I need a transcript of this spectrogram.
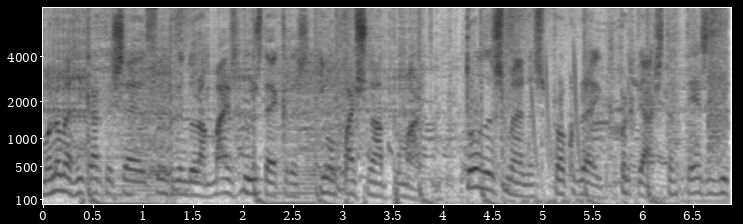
O meu nome é Ricardo Teixeira, sou empreendedor há mais de duas décadas e um apaixonado por marketing. Todas as semanas procurei partilhar estratégias e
